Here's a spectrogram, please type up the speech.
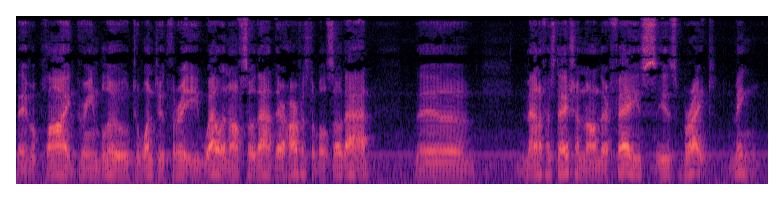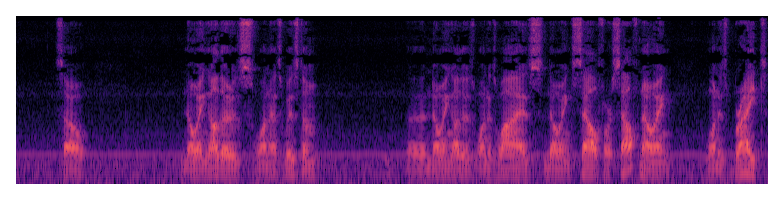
They've applied green blue to one, two, three well enough so that they're harvestable, so that the manifestation on their face is bright, Ming. So, knowing others, one has wisdom. Uh, knowing others, one is wise. Knowing self or self knowing, one is bright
